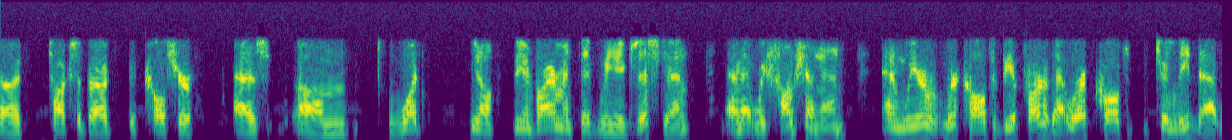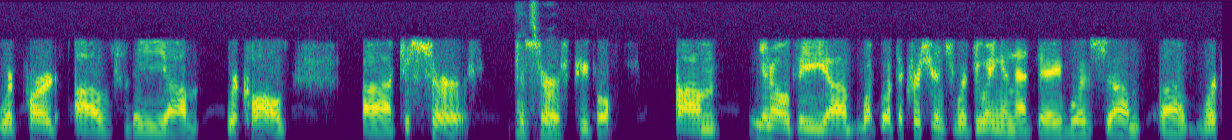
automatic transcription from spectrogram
uh, talks about the culture as um, what you know the environment that we exist in and that we function in, and we're we're called to be a part of that. We're called to lead that. We're part of the. Um, we're called uh, to serve to That's serve people. Um, you know the uh, what what the Christians were doing in that day was um, uh, work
